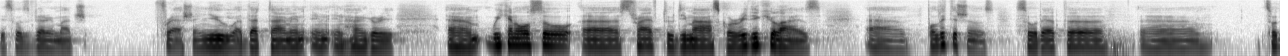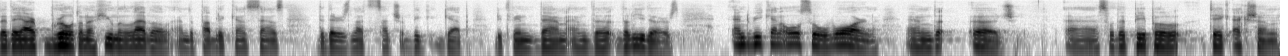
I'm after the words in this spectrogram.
This was very much fresh and new at that time in, in, in Hungary. Um, we can also uh, strive to demask or ridiculize uh, politicians so that, uh, uh, so that they are brought on a human level and the public can sense that there is not such a big gap between them and the, the leaders. And we can also warn and urge uh, so that people take action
